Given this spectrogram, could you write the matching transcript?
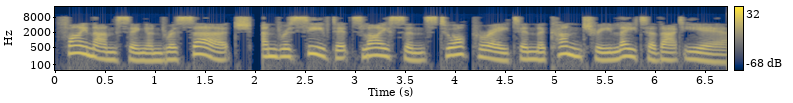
financing, and research, and received its license to operate in the country later that year.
